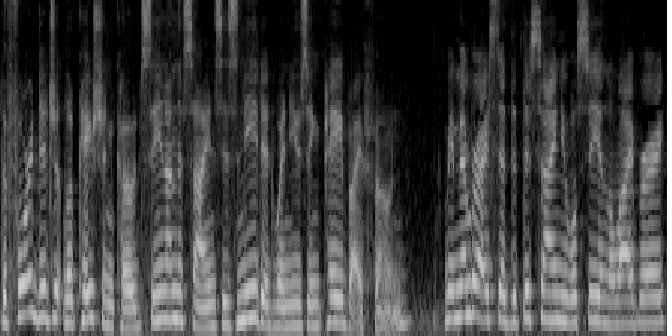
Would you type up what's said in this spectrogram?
The four digit location code seen on the signs is needed when using pay by phone. Remember, I said that this sign you will see in the library?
